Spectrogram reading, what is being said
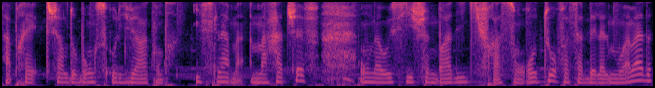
après Charles Dobonks, Oliveira contre Islam Makhachev. On a aussi Sean Brady qui fera son retour face à Belal Muhammad.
